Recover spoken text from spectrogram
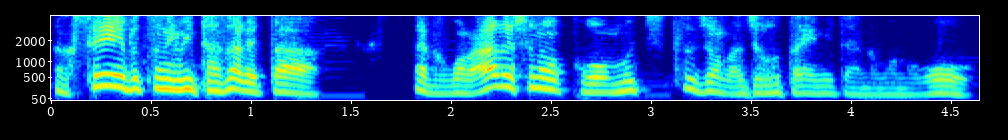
なんか生物に満たされた、なんかこのある種のこう無秩序な状態みたいなものを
